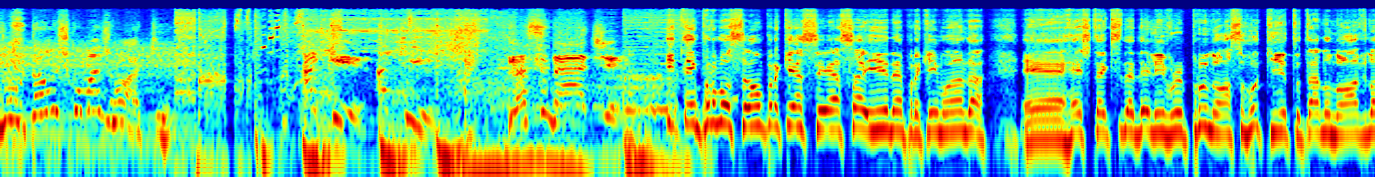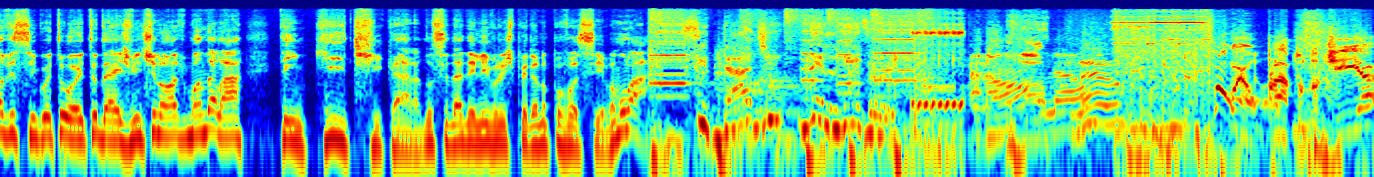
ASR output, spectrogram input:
Voltamos com mais rock. Aqui, Aqui, na cidade. E tem promoção pra quem acessa aí, né? Pra quem manda é, hashtag Cidade Delivery pro nosso Roquito, tá? No 995881029, manda lá. Tem kit, cara, do Cidade Delivery esperando por você. Vamos lá. Cidade Delivery. Qual é o prato do dia?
